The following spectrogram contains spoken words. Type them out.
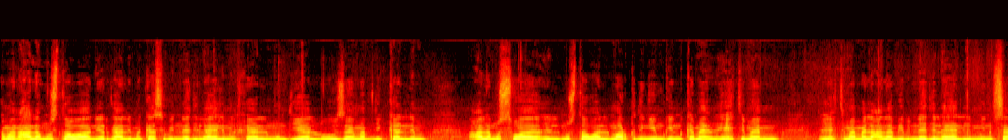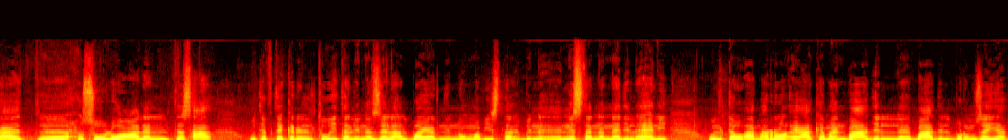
كمان على مستوى نرجع لمكاسب النادي الأهلي من خلال المونديال وزي ما بنتكلم على مستوى المستوى ال marketing يمكن كمان اهتمام اهتمام العالمي بالنادي الأهلي من ساعة آه، حصوله على التسعة. وتفتكر التويتة اللي نزلها البايرن إن هم بيست... نستنى النادي الأهلي. والتوأمة الرائعة كمان بعد ال... بعد البرونزية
